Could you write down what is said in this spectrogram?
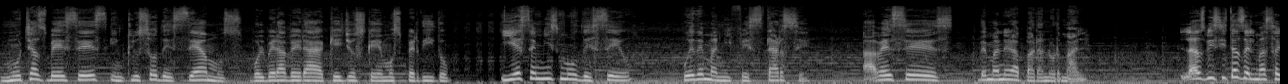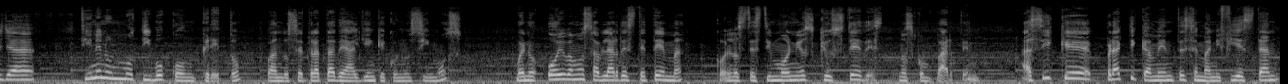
Muchas veces incluso deseamos volver a ver a aquellos que hemos perdido y ese mismo deseo puede manifestarse, a veces de manera paranormal. Las visitas del más allá tienen un motivo concreto cuando se trata de alguien que conocimos. Bueno, hoy vamos a hablar de este tema con los testimonios que ustedes nos comparten. Así que prácticamente se manifiestan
